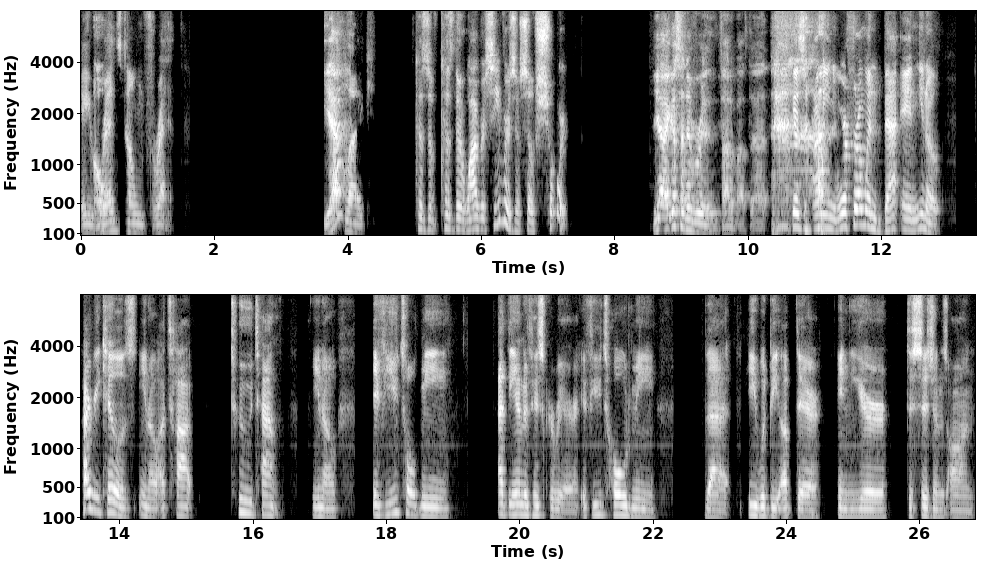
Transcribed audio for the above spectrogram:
a oh. red zone threat. Yeah. Like because of because their wide receivers are so short. Yeah, I guess I never really thought about that. Because I mean, we're throwing back, and you know, Tyreek Hill is you know a top two talent. You know, if you told me at the end of his career, if you told me that he would be up there in your decisions on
